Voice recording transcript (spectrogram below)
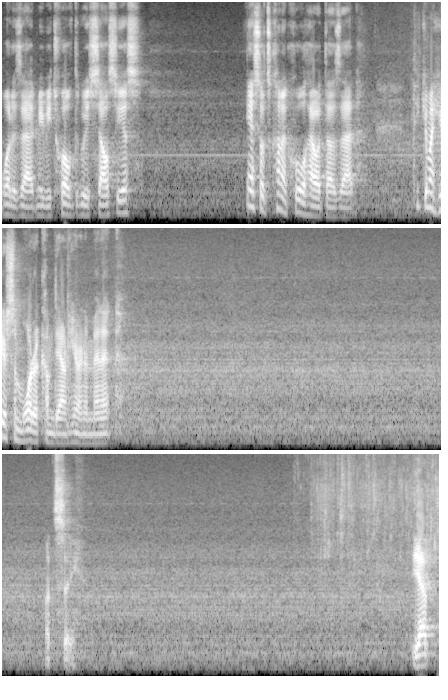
what is that, maybe 12 degrees Celsius? Yeah, so it's kind of cool how it does that. I think you might hear some water come down here in a minute. Let's see. Yep.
